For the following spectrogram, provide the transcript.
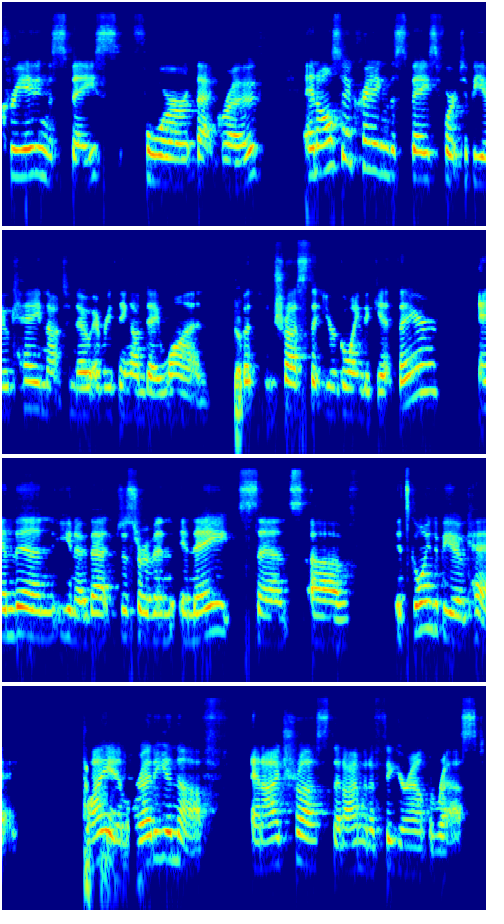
creating the space for that growth and also creating the space for it to be okay not to know everything on day one, Yep. but to trust that you're going to get there. And then, you know, that just sort of an innate sense of it's going to be okay. I am ready enough and I trust that I'm going to figure out the rest.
